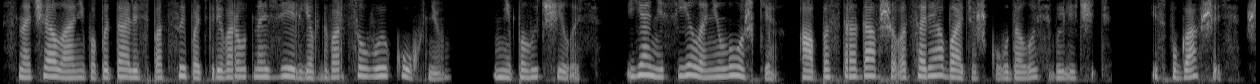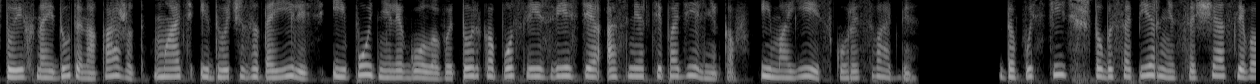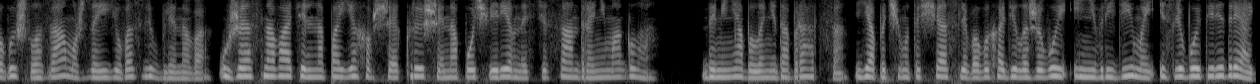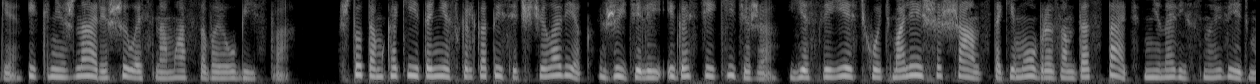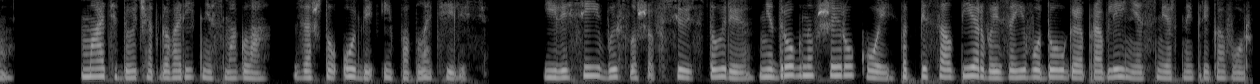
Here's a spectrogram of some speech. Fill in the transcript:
Сначала они попытались подсыпать приворотное зелье в дворцовую кухню. Не получилось. Я не съела ни ложки, а пострадавшего царя-батюшку удалось вылечить. Испугавшись, что их найдут и накажут, мать и дочь затаились и подняли головы только после известия о смерти подельников и моей скорой свадьбе. Допустить, чтобы соперница счастливо вышла замуж за ее возлюбленного, уже основательно поехавшая крышей на почве ревности Сандра не могла. До меня было не добраться, я почему-то счастливо выходила живой и невредимой из любой передряги, и княжна решилась на массовое убийство. Что там какие-то несколько тысяч человек, жителей и гостей Китежа, если есть хоть малейший шанс таким образом достать ненавистную ведьму? Мать дочь отговорить не смогла, за что обе и поплатились. Елисей, выслушав всю историю, не дрогнувшей рукой, подписал первый за его долгое правление смертный приговор.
